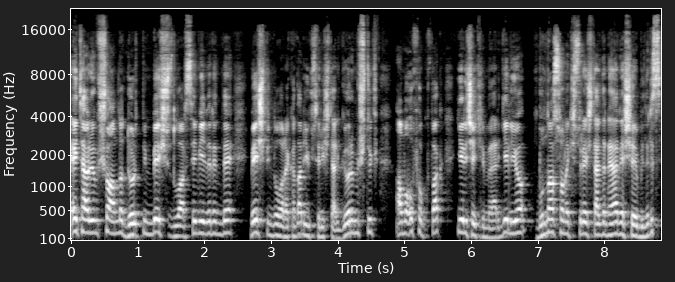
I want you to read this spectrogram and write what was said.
Ethereum şu anda 4500 dolar seviyelerinde 5000 dolara kadar yükselişler görmüştük. Ama ufak ufak geri çekilmeler geliyor. Bundan sonraki süreçlerde neler yaşayabiliriz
